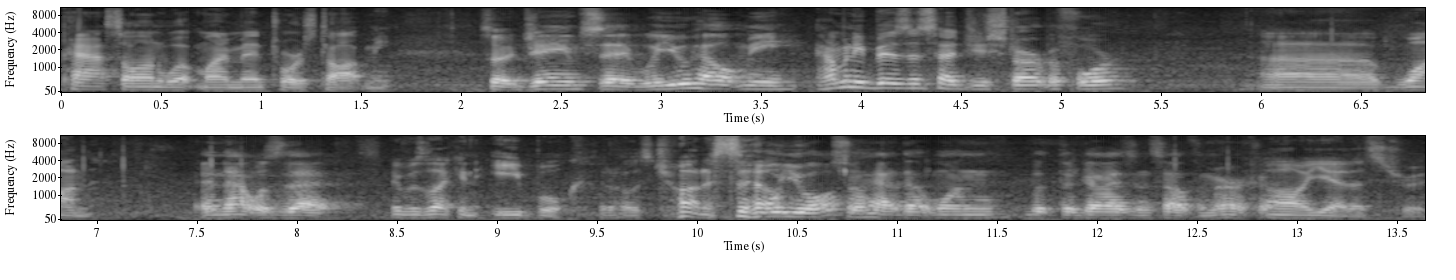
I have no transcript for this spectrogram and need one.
pass on what my mentors taught me. So James said, will you help me? How many business had you start before? Uh, one. And that was that It was like an e-book that I was trying to sell. Well, you also had that one with the guys in South America. oh yeah, that's true.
